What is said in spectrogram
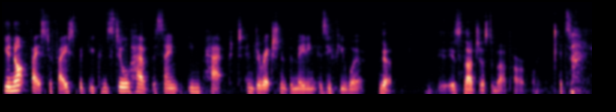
You're not face to face, but you can still have the same impact and direction of the meeting as if you were. Yeah, it's not just about PowerPoint. It's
